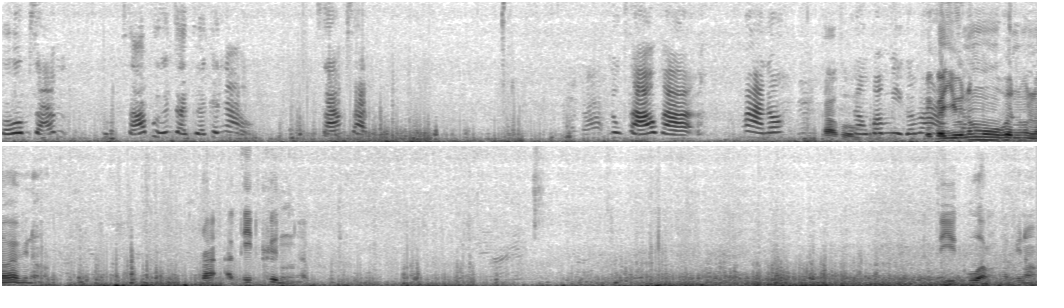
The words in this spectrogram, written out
ตัวผมสามสามผืนจากเสือแค่เงาสามสัตว์ ลูกสาวกับมาเนาะครับผมน้องปามีก็มาไปก็อยู่น้ำหมูเพิ่นพุ่นแล้วครับพี่น้องพระอาทิตย์ขึ้นครับตีกวางครับพี่น้อง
